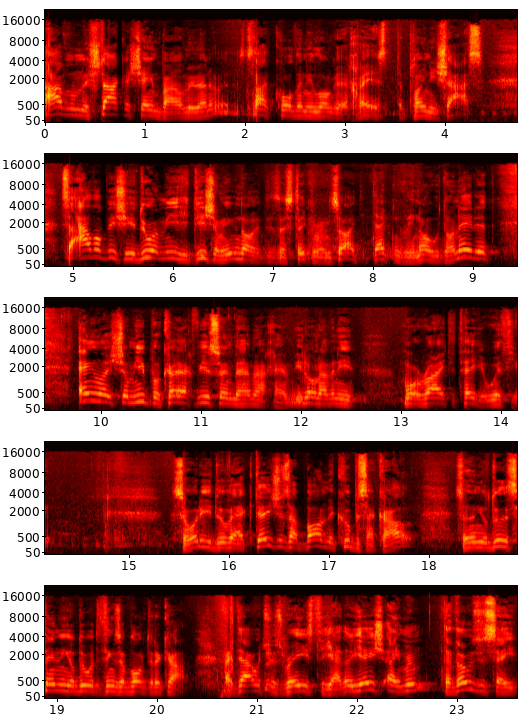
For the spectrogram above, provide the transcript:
Avlum nishtaka shem ba'al It's not called any longer eh, It's the Pliny Shas. So Aval bishi yidu ami hidishim, even though there's a sticker inside, you technically know who donated. Ein lo shem yipu karech v'yisrain behem. You don't have any more right to take it with you. So what do you do? So then you'll do the same thing you'll do with the things that belong to the kal. Right, that which was raised together. Yesh Aimrim, that those who say,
